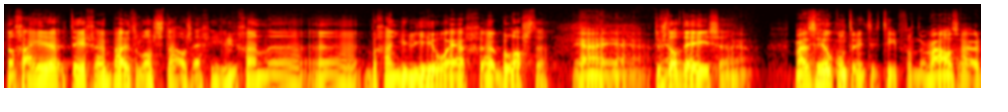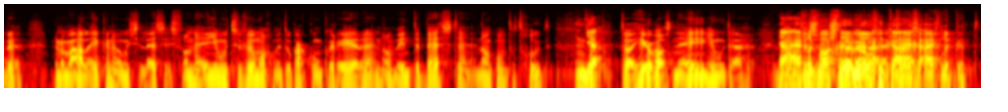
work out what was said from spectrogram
dan ga je tegen buitenlandse staal zeggen: jullie gaan, eh, eh, we gaan jullie heel erg belasten. Ja, ja, ja. Dus ja. dat deden ze. Ja. Maar dat is heel contra-intuïtief. Want normaal zou de, normale economische les is van nee, je moet zoveel mogelijk met elkaar concurreren en dan wint de beste en dan komt het goed. Ja, Terwijl hier was nee, je moet eigenlijk. Ja, eigenlijk was de werden- logica- kregen eigenlijk het,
